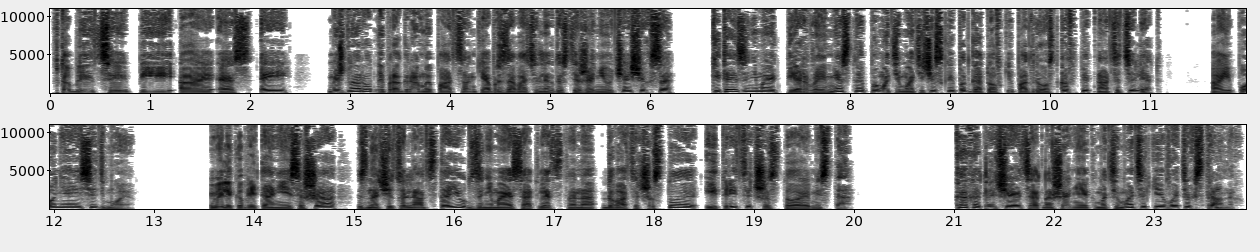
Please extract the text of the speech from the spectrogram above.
В таблице PISA Международной программы по оценке образовательных достижений учащихся Китай занимает первое место по математической подготовке подростков 15 лет, а Япония – седьмое. Великобритания и США значительно отстают, занимая, соответственно, 26 и 36 места. Как отличается отношение к математике в этих странах?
